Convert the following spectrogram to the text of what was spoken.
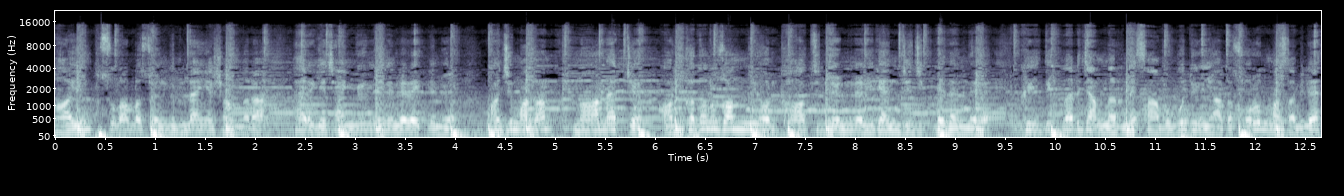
Hain pusularla söndürülen yaşamlara her geçen gün yeniler ekleniyor. Acımadan namertçe arkadan uzanlıyor katillerin eli gencecik bedenleri. Kıydıkları canların hesabı bu dünyada sorulmasa bile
